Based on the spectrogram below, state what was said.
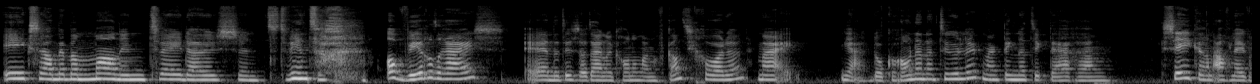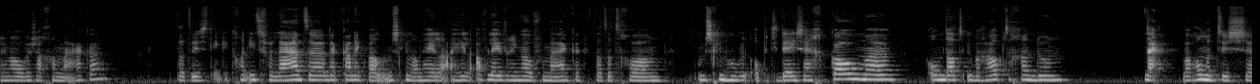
ik zou met mijn man in 2020 op wereldreis. En het is uiteindelijk gewoon een lange vakantie geworden. Maar ja, door corona natuurlijk. Maar ik denk dat ik daar ehm, zeker een aflevering over zal gaan maken. Dat is denk ik gewoon iets verlaten. Daar kan ik wel misschien wel een hele, hele aflevering over maken. Dat het gewoon, misschien hoe we op het idee zijn gekomen om dat überhaupt te gaan doen. Nou, waarom het is uh,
